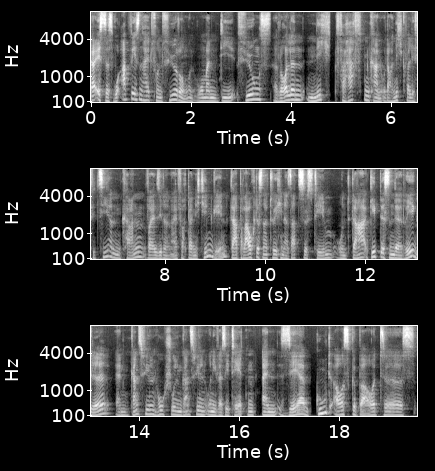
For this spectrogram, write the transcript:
Da ist es, wo Abwesenheit von Führung und wo man die Führungsrollen nicht verhaften kann und auch nicht qualifizieren kann, weil sie dann einfach da nicht hingehen, da braucht es natürlich ein Ersatzsystem und da gibt es in der Regel in ganz vielen Hochschulen, ganz vielen Universitäten ein sehr gut ausgebautes,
